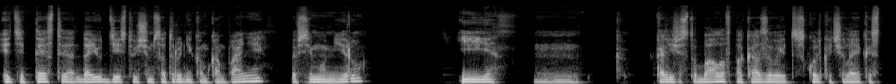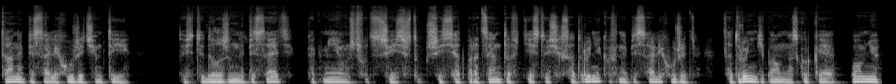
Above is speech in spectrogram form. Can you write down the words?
эти тесты отдают действующим сотрудникам компании по всему миру, и количество баллов показывает, сколько человек из 100 написали хуже, чем ты. То есть ты должен написать как минимум, чтобы 60% действующих сотрудников написали хуже. Сотрудники, по-моему, насколько я помню,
